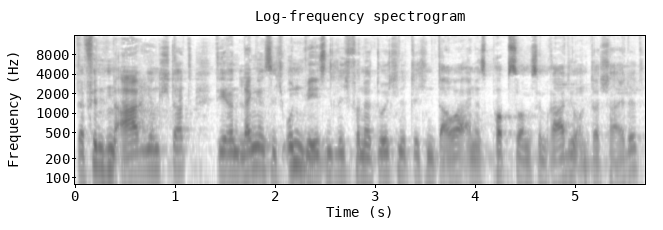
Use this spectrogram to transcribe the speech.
Da finden Arien statt, deren Länge sich unwesentlich von der durchschnittlichen Dauer eines Popsongs im Radio unterscheidet.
